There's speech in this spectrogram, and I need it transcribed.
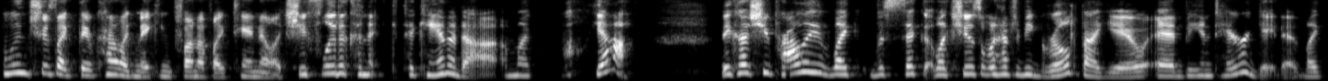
when she was like, they were kind of like making fun of like Tanya, like she flew to Can- to Canada. I'm like, well, yeah, because she probably like was sick. Like she doesn't want to have to be grilled by you and be interrogated. Like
